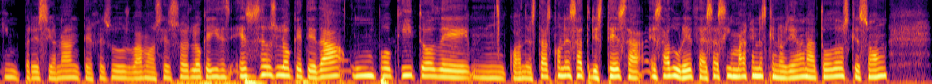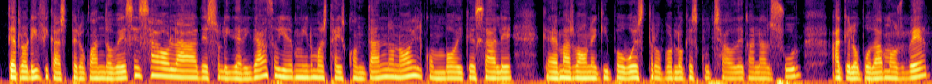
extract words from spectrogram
Impresionante, Jesús, vamos, eso es lo que dices, eso es lo que te da un poquito de, mm, cuando estás con esa tristeza, esa dureza, esas imágenes que nos llegan a todos que son terroríficas, pero cuando ves esa ola de solidaridad, hoy mismo estáis contando, ¿no? El convoy que sale, que además va un equipo vuestro, por lo que he escuchado de Canal Sur, a que lo podamos ver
